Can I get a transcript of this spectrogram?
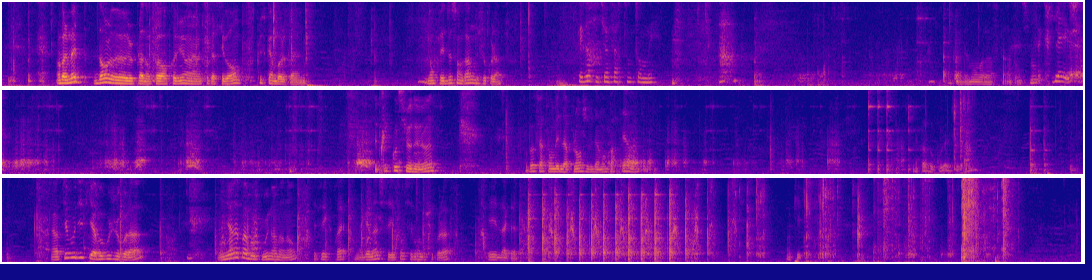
On va le mettre dans le, le plat, donc on va avoir prévu un truc assez grand, plus qu'un bol quand même. Donc les 200 grammes de chocolat. Fais gaffe, tu vas faire tout tomber. Évidemment, voilà, faut faire attention. Sacrilège. C'est précautionneux, hein. Faut pas faire tomber de la planche évidemment par terre. hein. Il n'y a pas beaucoup là de chocolat. Alors si vous dites qu'il y a beaucoup de chocolat, il n'y en a pas beaucoup, non non non, c'est fait exprès. La ganache c'est essentiellement du chocolat et de la graisse. Ok.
